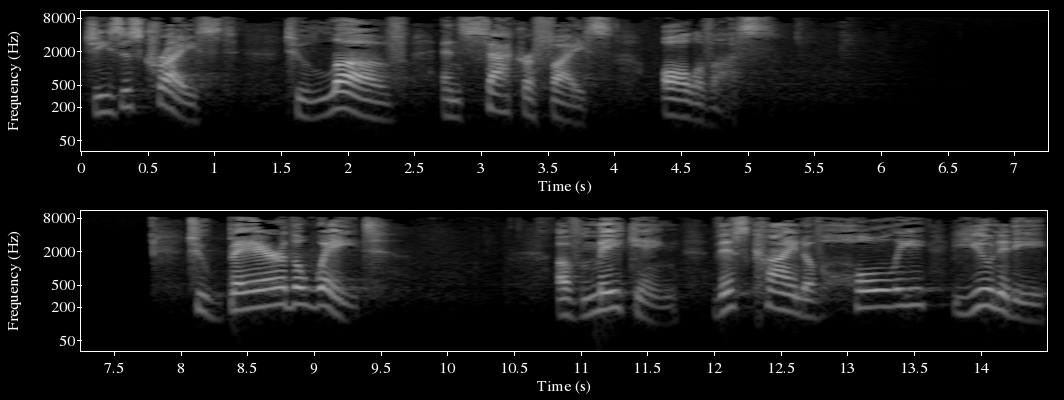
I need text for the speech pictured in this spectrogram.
Jesus Christ, to love and sacrifice all of us. To bear the weight of making this kind of holy unity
